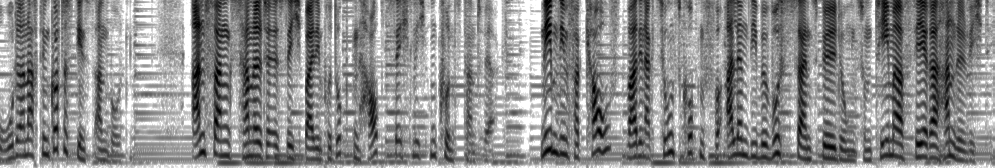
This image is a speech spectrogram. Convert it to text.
oder nach dem Gottesdienst anboten. Anfangs handelte es sich bei den Produkten hauptsächlich um Kunsthandwerk. Neben dem Verkauf war den Aktionsgruppen vor allem die Bewusstseinsbildung zum Thema fairer Handel wichtig.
